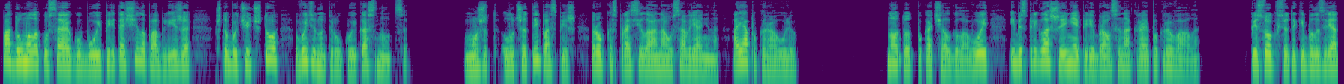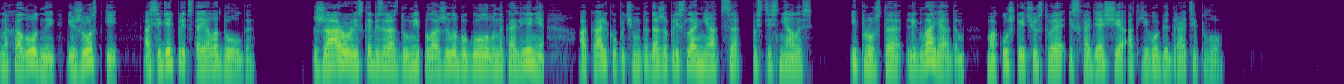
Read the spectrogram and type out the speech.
Подумала, кусая губу, и перетащила поближе, чтобы чуть что вытянуть руку и коснуться. «Может, лучше ты поспишь?» — робко спросила она у Саврянина, «а я по караулю». Но тот покачал головой и без приглашения перебрался на край покрывала. Песок все-таки был изрядно холодный и жесткий, а сидеть предстояло долго. Жару Рыска без раздумий положила бы голову на колени, а кальку почему-то даже прислоняться постеснялась. И просто легла рядом, макушкой чувствуя исходящее от его бедра тепло.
